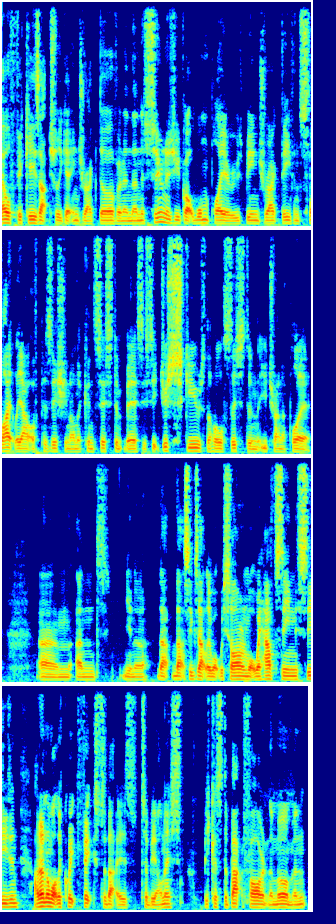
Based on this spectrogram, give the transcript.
Elphick is actually getting dragged over, and then as soon as you've got one player who's being dragged even slightly out of position on a consistent basis, it just skews the whole system that you're trying to play. Um, and you know that that's exactly what we saw and what we have seen this season. I don't know what the quick fix to that is, to be honest, because the back four at the moment,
